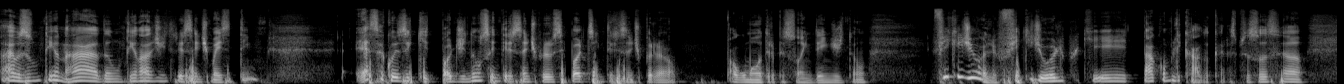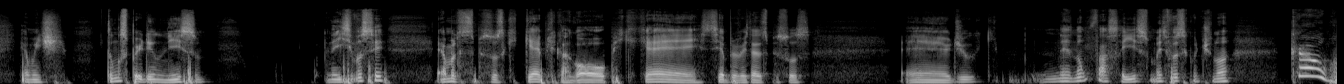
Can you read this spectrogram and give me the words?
ah, mas eu não tenho nada, não tenho nada de interessante, mas tem essa coisa que pode não ser interessante para você, pode ser interessante para alguma outra pessoa, entende? Então, fique de olho, fique de olho porque tá complicado, cara. As pessoas uh, realmente estão se perdendo nisso. E se você é uma dessas pessoas que quer aplicar golpe, que quer se aproveitar das pessoas, é, eu digo que né, não faça isso, mas se você continuar, calma,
